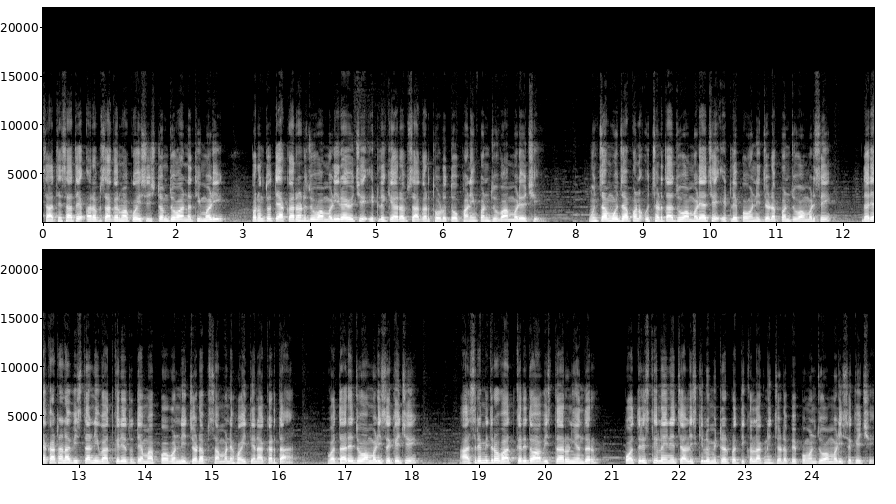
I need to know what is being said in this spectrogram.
સાથે સાથે અરબ સાગરમાં કોઈ સિસ્ટમ જોવા નથી મળી, પરંતુ ત્યાં કરંટ જોવા મળી રહ્યો છે, એટલે કે અરબ સાગર થોડો તોફાની પણ જોવા મળ્યો છે. ઊંચા મોજા પણ ઉછળતા જોવા મળ્યા છે, એટલે પવનની ઝડપ પણ જોવા મળશે. દરિયાકાંઠાના વિસ્તારની વાત કરીએ તો તેમાં પવનની ઝડપ સામાન્ય હોય તેના કરતાં વધારે જોવા મળી શકે છે. આશરે મિત્રો વાત કરીએ તો આ વિસ્તારોની અંદર પોત્રીસથી લઈને ચાલીસ કિલોમીટર પ્રતિ કલાકની ઝડપે પવન જોવા મળી શકે છે.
